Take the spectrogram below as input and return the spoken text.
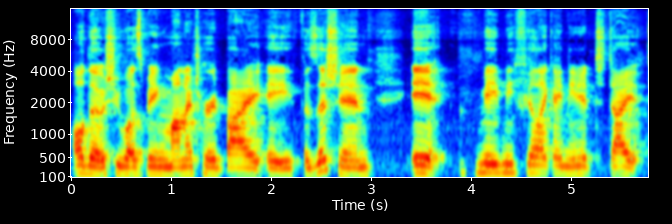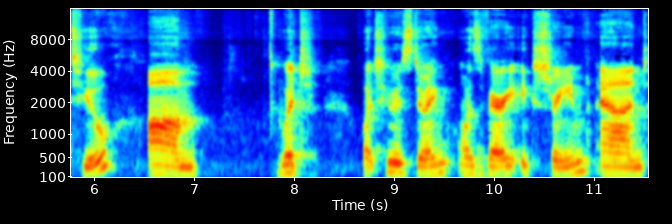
although she was being monitored by a physician, it made me feel like I needed to diet too, um, which what she was doing was very extreme. And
